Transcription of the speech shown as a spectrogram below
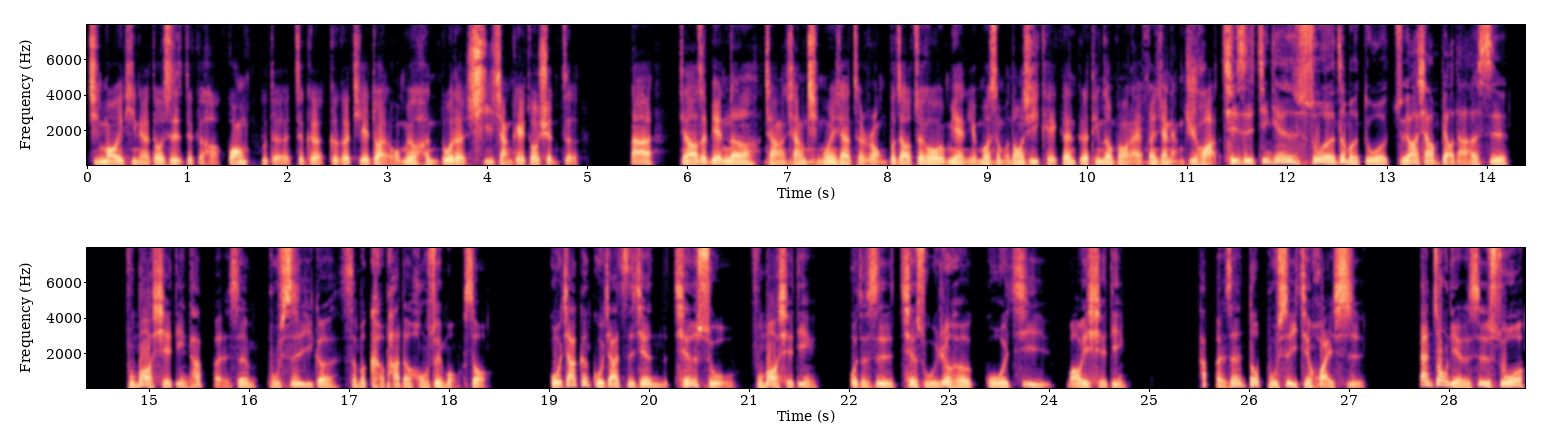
经贸一体呢，都是这个哈光谱的这个各个阶段，我们有很多的细项可以做选择。那讲到这边呢，想想请问一下泽荣，不知道最后面有没有什么东西可以跟这个听众朋友来分享两句话？其实今天说了这么多，主要想表达的是，服贸协定它本身不是一个什么可怕的洪水猛兽，国家跟国家之间签署服贸协定。或者是签署任何国际贸易协定，它本身都不是一件坏事。但重点是说，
